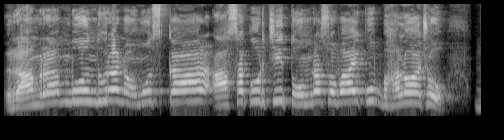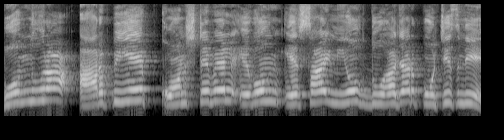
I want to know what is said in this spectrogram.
রাম রাম বন্ধুরা, নমস্কার। আশা করছি তোমরা সবাই খুব ভালো আছো। বন্ধুরা, আরপিএফ কনস্টেবল এবং এসআই নিয়োগ দু হাজার পঁচিশ নিয়ে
